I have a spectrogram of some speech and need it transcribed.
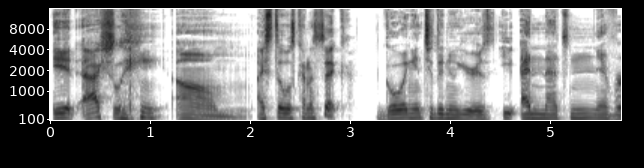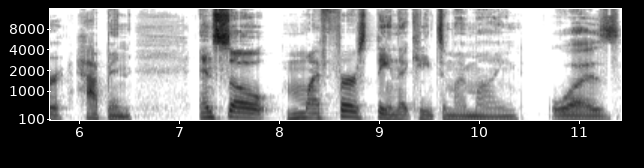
it actually um I still was kind of sick going into the New Year's and that's never happened. And so my first thing that came to my mind was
